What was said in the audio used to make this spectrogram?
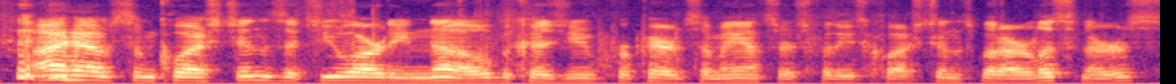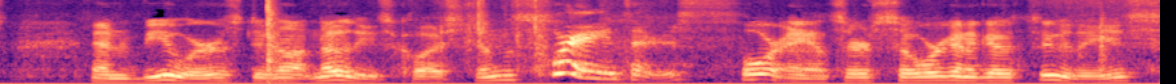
I have some questions that you already know because you've prepared some answers for these questions, but our listeners and viewers do not know these questions Poor answers. or answers, so we're going to go through these.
